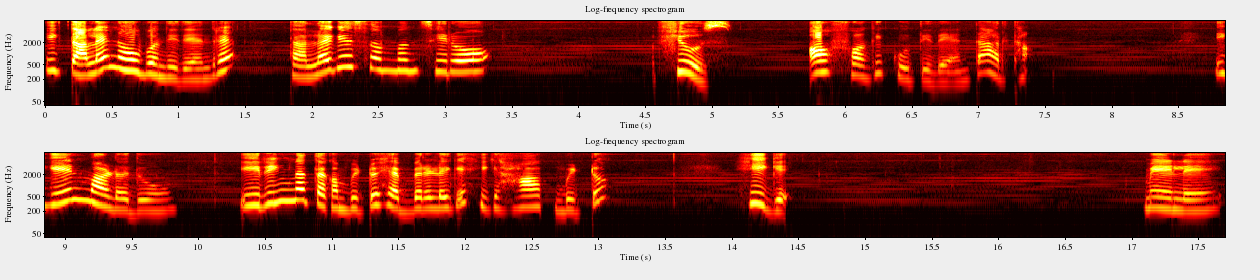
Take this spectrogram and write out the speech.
ಈಗ ತಲೆನೋವು ಬಂದಿದೆ ಅಂದರೆ ತಲೆಗೆ ಸಂಬಂಧಿಸಿರೋ ಫ್ಯೂಸ್ ಆಫ್ ಆಗಿ ಕೂತಿದೆ ಅಂತ ಅರ್ಥ. ಈಗ ಏನು ಮಾಡೋದು? ಈ ರಿಂಗ್ನ ತಗೊಂಬಿಟ್ಟು ಹೆಬ್ಬೆರಳಿಗೆ ಹೀಗೆ ಹಾಕಿಬಿಟ್ಟು ಹೀಗೆ ಮೇಲೆ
